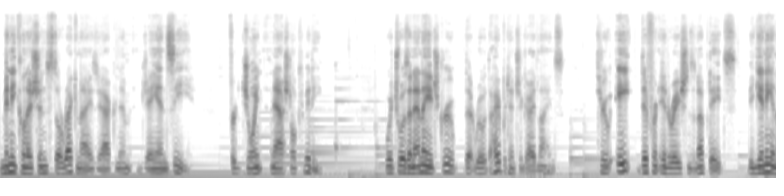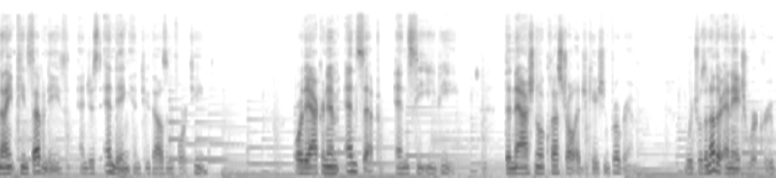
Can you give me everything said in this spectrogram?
Many clinicians still recognize the acronym JNC for Joint National Committee, which was an NIH group that wrote the hypertension guidelines through eight different iterations and updates, beginning in the 1970s and just ending in 2014. Or the acronym NCEP, NCEP, the National Cholesterol Education Program which was another NIH work group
